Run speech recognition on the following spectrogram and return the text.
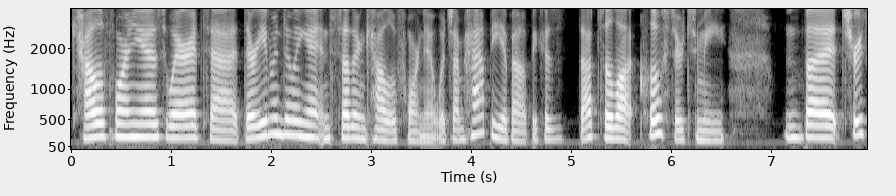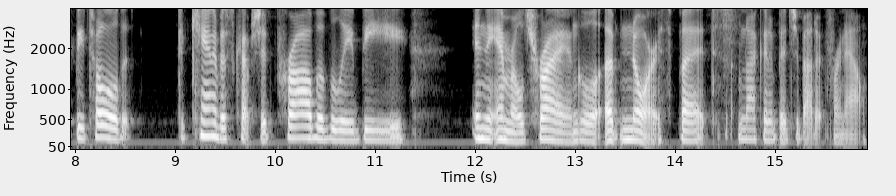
California is where it's at. They're even doing it in Southern California, which I'm happy about because that's a lot closer to me. But truth be told, the Cannabis Cup should probably be in the Emerald Triangle up north, but I'm not going to bitch about it for now.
